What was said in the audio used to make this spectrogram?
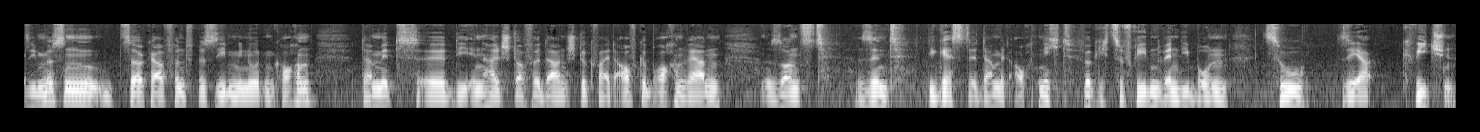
Sie müssen circa fünf bis sieben Minuten kochen, damit äh, die Inhaltsstoffe da ein Stück weit aufgebrochen werden. Sonst sind die Gäste damit auch nicht wirklich zufrieden, wenn die Bohnen zu sehr quietschen.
